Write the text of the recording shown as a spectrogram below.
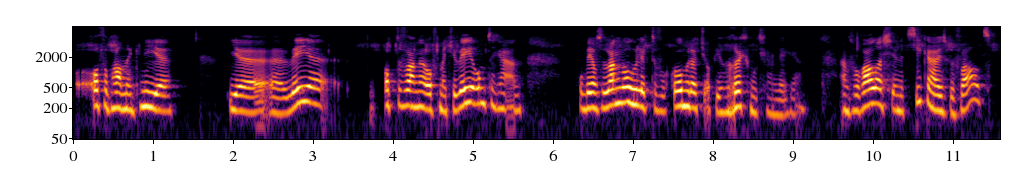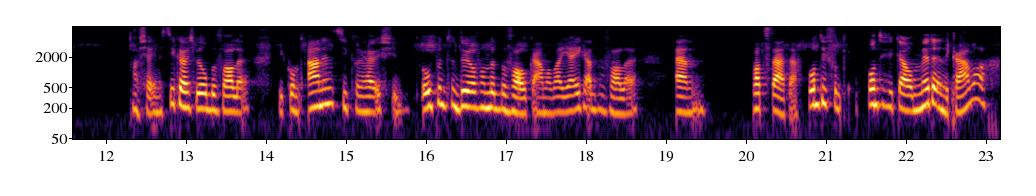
of op handen en knieën je uh, weeën op te vangen of met je weeën om te gaan. Probeer zo lang mogelijk te voorkomen dat je op je rug moet gaan liggen. En vooral als je in het ziekenhuis bevalt, als jij in het ziekenhuis wil bevallen, je komt aan in het ziekenhuis, je opent de deur van de bevalkamer waar jij gaat bevallen. En wat staat daar? Pontif pontificaal midden in de kamer,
